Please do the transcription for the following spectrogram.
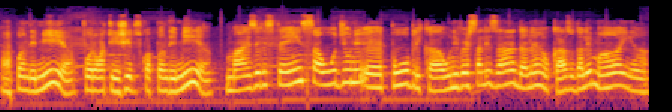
a pandemia, foram atingidos com a pandemia, mas eles têm saúde é, pública universalizada, né? O caso da Alemanha,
